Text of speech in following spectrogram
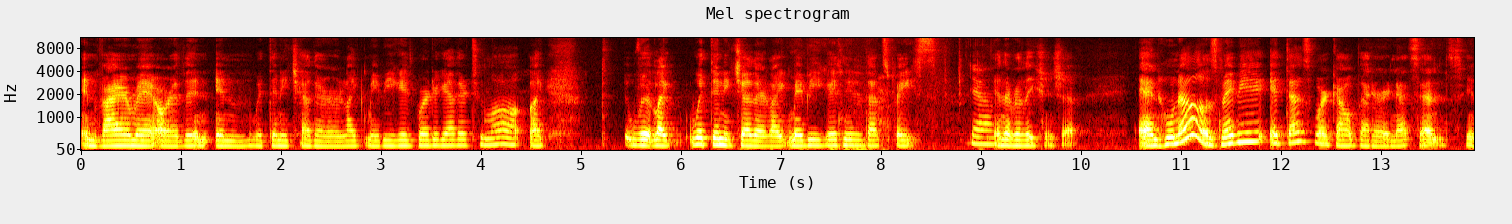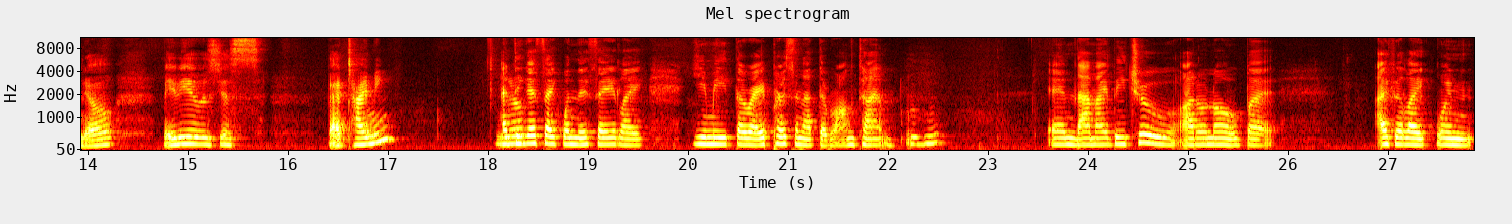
environment or then in within each other. Like maybe you guys were together too long. Like with like within each other. Like maybe you guys needed that space. Yeah. In the relationship. And who knows? Maybe it does work out better in that sense, you know? Maybe it was just bad timing. I know? think it's like when they say like you meet the right person at the wrong time. Mm-hmm. And that might be true. I don't know, but I feel like when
